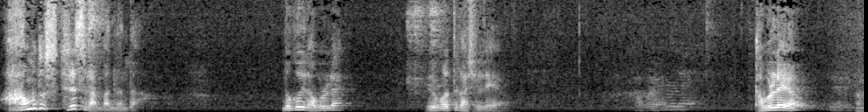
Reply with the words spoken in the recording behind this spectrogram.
아무도 스트레스를 안 받는다. 너 거기 가볼래? 여러분 어떻게 하실래요? 가볼래요? 어.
